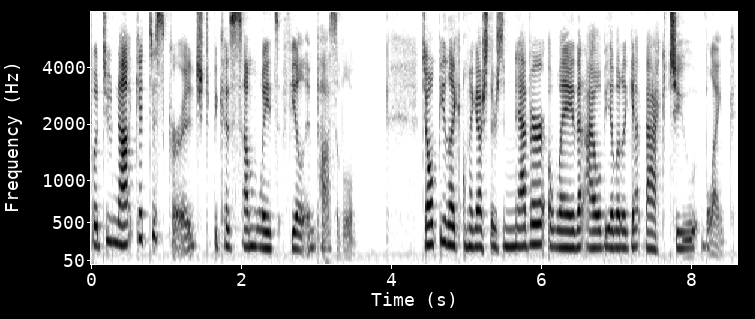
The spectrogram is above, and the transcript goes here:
But do not get discouraged because some weights feel impossible. Don't be like, oh my gosh, there's never a way that I will be able to get back to blank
